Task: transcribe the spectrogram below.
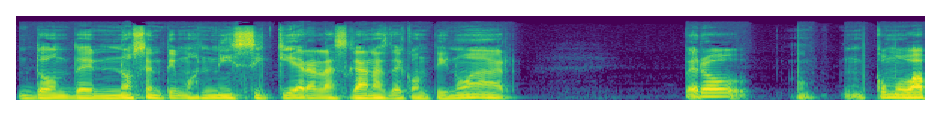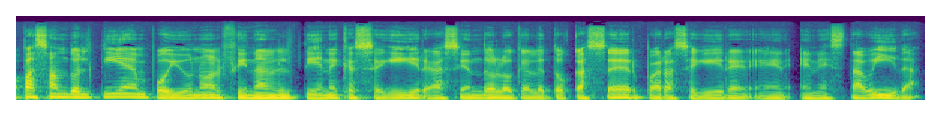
donde no sentimos ni siquiera las ganas de continuar. Pero como va pasando el tiempo y uno al final tiene que seguir haciendo lo que le toca hacer para seguir en, esta vida,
